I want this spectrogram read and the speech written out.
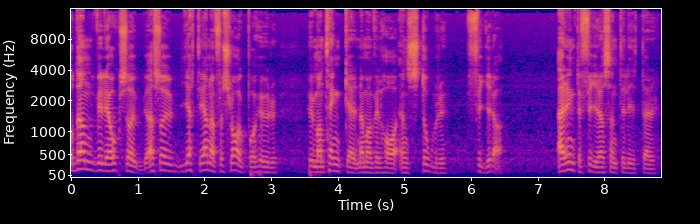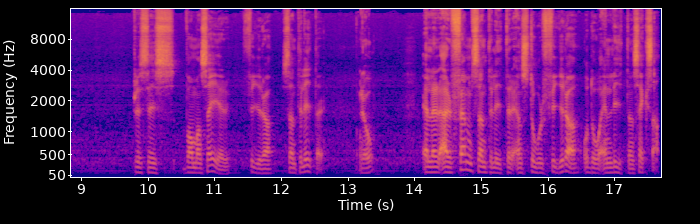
Och den vill jag också, alltså jättegärna förslag på hur, hur man tänker när man vill ha en stor fyra. Är inte fyra centiliter precis vad man säger, fyra centiliter? Jo. Eller är fem centiliter en stor fyra och då en liten sexa?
